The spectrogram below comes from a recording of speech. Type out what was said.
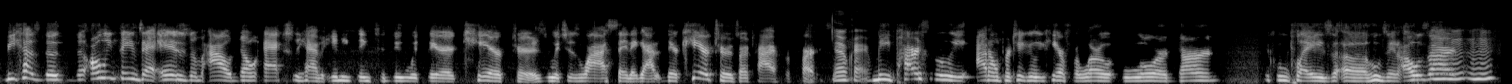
because the the only things that edge them out don't actually have anything to do with their characters, which is why I say they got their characters are tied for first. Okay. Me personally, I don't particularly care for Laura, Laura Dern, who plays uh who's in Ozark Mhm, mhm.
